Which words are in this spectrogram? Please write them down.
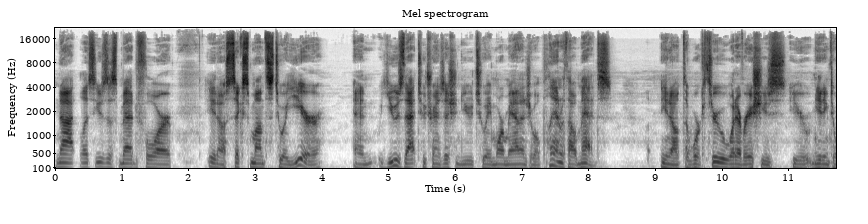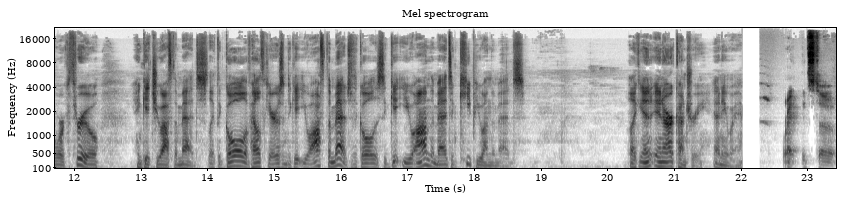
not let's use this med for, you know, six months to a year and use that to transition you to a more manageable plan without meds, you know, to work through whatever issues you're needing to work through and get you off the meds. Like the goal of healthcare isn't to get you off the meds. The goal is to get you on the meds and keep you on the meds. Like in, in our country, anyway. Right. It's to,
